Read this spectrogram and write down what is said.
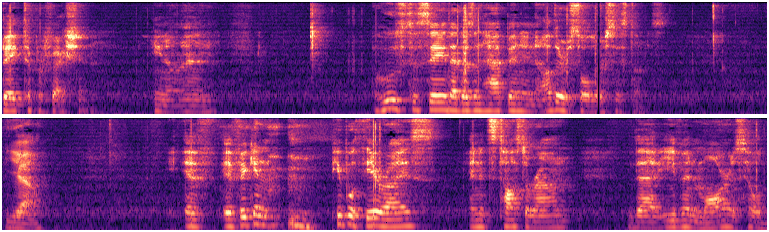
baked to perfection, you know, and who's to say that doesn't happen in other solar systems? Yeah. If if it can, people theorize and it's tossed around that even Mars held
